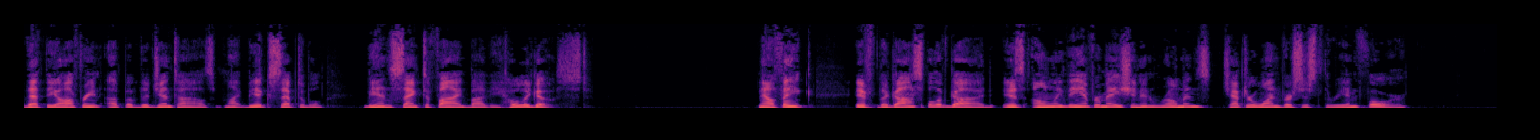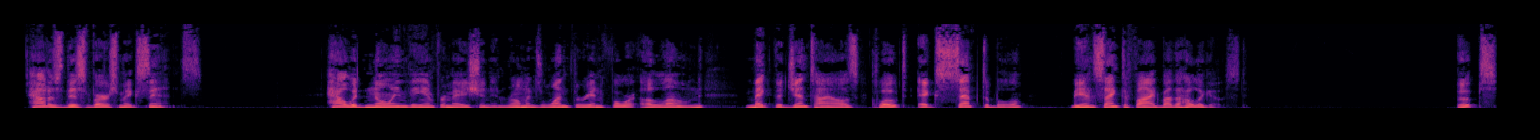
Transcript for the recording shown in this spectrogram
That the offering up of the Gentiles might be acceptable, being sanctified by the Holy Ghost. Now think, if the gospel of God is only the information in Romans chapter 1 verses 3 and 4, how does this verse make sense? How would knowing the information in Romans 1, 3, and 4 alone make the Gentiles, quote, acceptable, being sanctified by the Holy Ghost. Oops.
